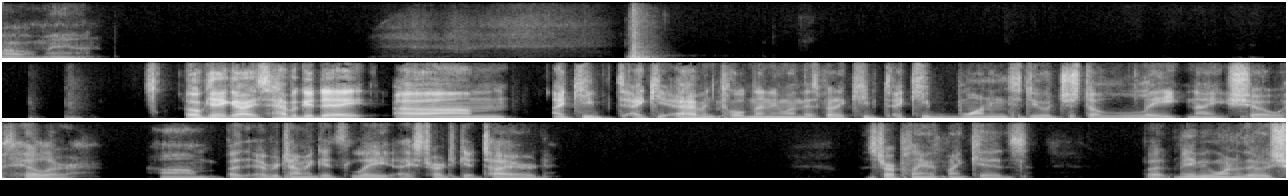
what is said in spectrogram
Oh man. Okay, guys, have a good day. Um, I keep, I keep, I haven't told anyone this, but I keep, I keep wanting to do just a late night show with Hiller. Um, but every time it gets late, I start to get tired. I start playing with my kids, but maybe one of those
